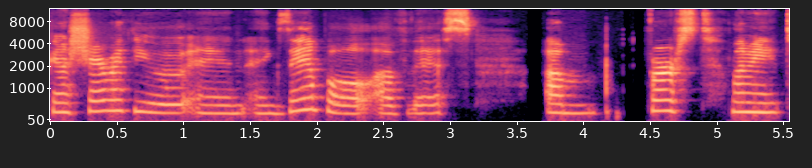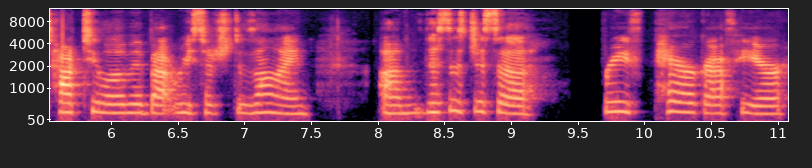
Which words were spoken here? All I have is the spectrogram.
going to share with you an, example of this. Um, first, let me talk to you a little bit about research design. Um, this is just a brief paragraph here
